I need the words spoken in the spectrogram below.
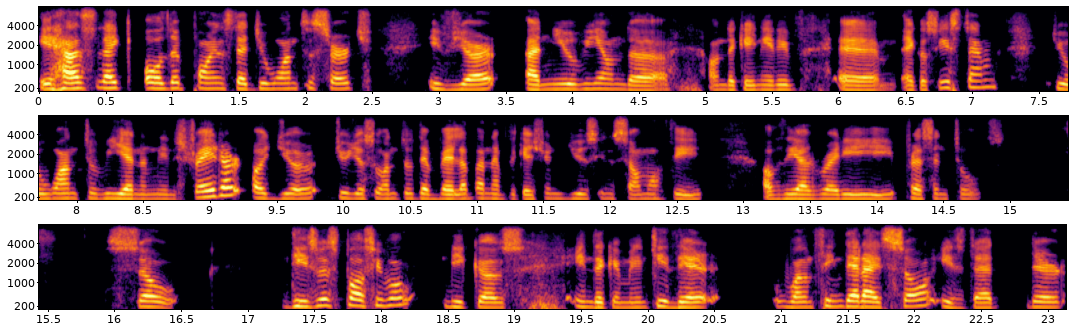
It has like all the points that you want to search if you're a newbie on the on the Knative um, ecosystem, you want to be an administrator, or you you just want to develop an application using some of the of the already present tools. So this was possible because in the community there, one thing that I saw is that there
